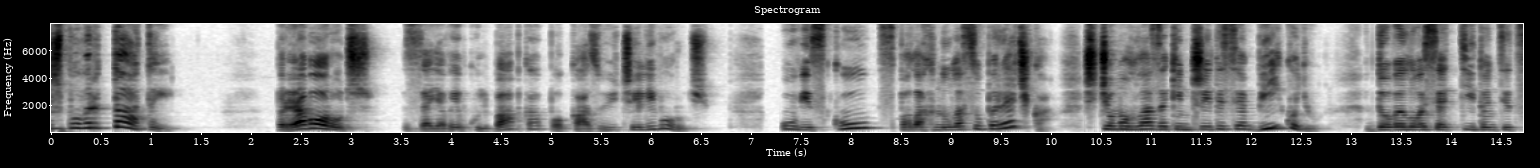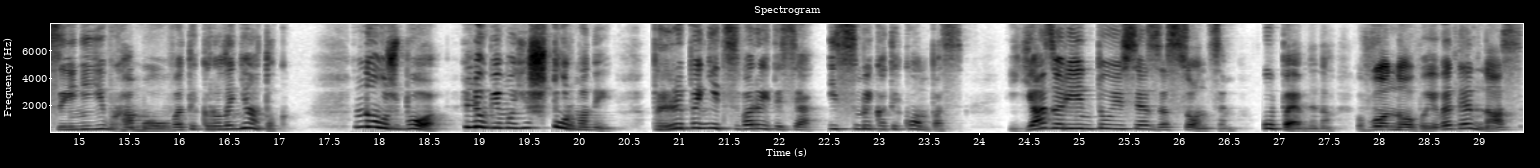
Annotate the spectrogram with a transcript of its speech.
ж повертати? Праворуч, заявив кульбабка, показуючи ліворуч. У візку спалахнула суперечка, що могла закінчитися бійкою. Довелося тітоньці цинії вгамовувати кроленяток. Ну ж бо, любі мої штурмани, припиніть сваритися і смикати компас. Я зорієнтуюся за сонцем. Упевнена, воно виведе нас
